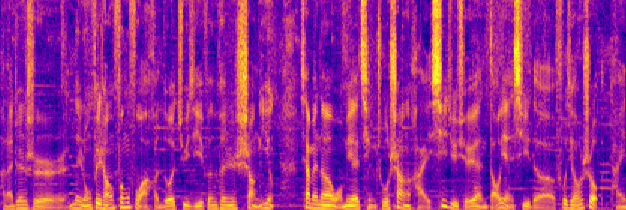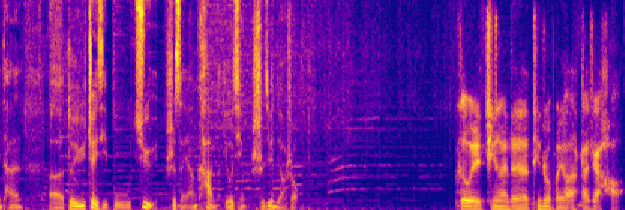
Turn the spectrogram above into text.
看来真是内容非常丰富啊，很多剧集纷纷上映。下面呢，我们也请出上海戏剧学院导演系的副教授谈一谈。呃，对于这几部剧是怎样看的？有请石俊教授。各位亲爱的听众朋友啊，大家好。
